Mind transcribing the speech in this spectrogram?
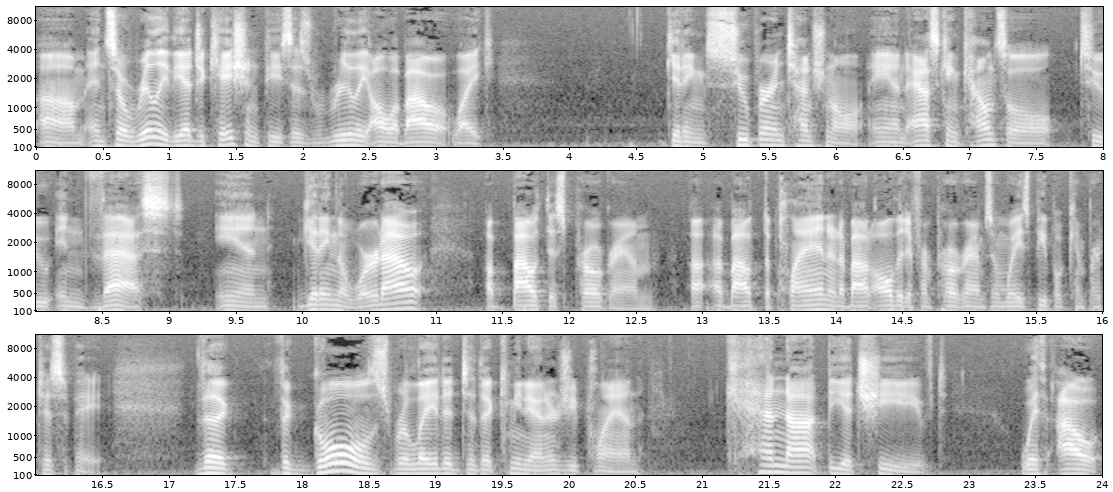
Um, and so, really, the education piece is really all about like getting super intentional and asking council to invest in getting the word out about this program, uh, about the plan, and about all the different programs and ways people can participate. The the goals related to the community energy plan cannot be achieved without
